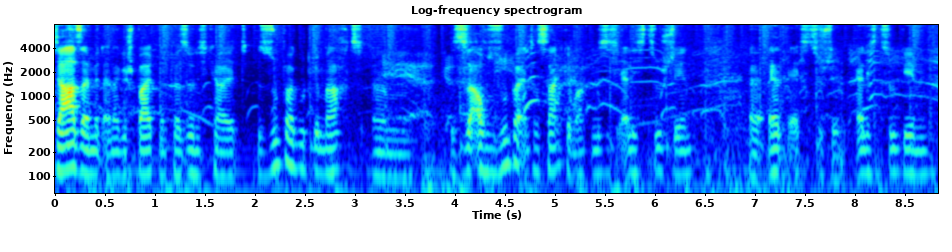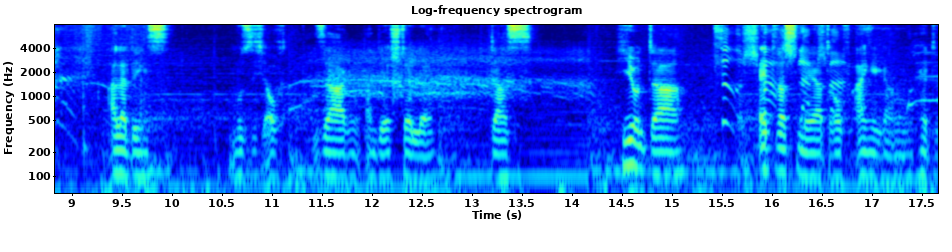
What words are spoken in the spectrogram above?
Dasein mit einer gespaltenen Persönlichkeit super gut gemacht. Ähm, es ist auch super interessant gemacht, muss ich ehrlich zustehen. Äh, ehrlich zustehen, ehrlich zugeben. Allerdings muss ich auch sagen an der Stelle, dass hier und da etwas mehr drauf eingegangen hätte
